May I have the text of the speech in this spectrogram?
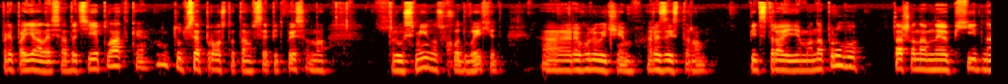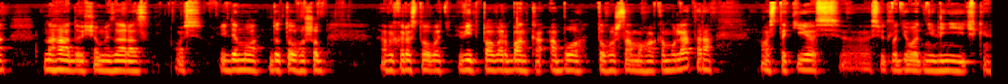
припаялися до цієї платки. Ну, тут все просто, там все підписано. Плюс-мінус, вход-вихід. Регулюючим резистором підстраюємо напругу, та, що нам необхідна. Нагадую, що ми зараз ось йдемо до того, щоб використовувати від павербанка або того ж самого акумулятора ось такі ось е, світлодіодні лінієчки,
